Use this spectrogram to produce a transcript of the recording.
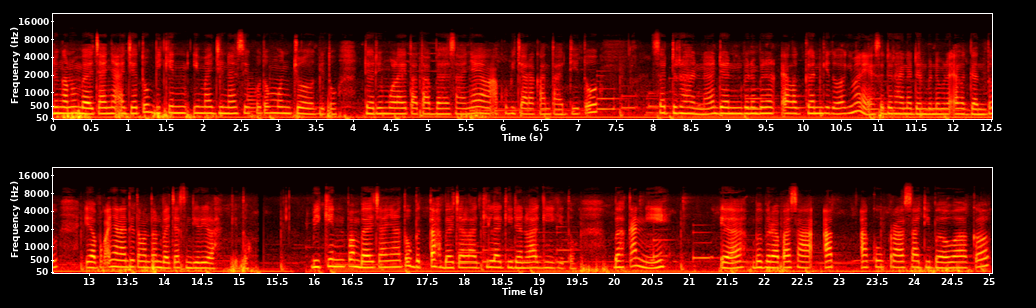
dengan membacanya aja tuh bikin imajinasiku tuh muncul gitu. Dari mulai tata bahasanya yang aku bicarakan tadi tuh sederhana dan bener-bener elegan gitu gimana ya? Sederhana dan bener-bener elegan tuh. Ya pokoknya nanti teman-teman baca sendirilah gitu. Bikin pembacanya tuh betah baca lagi lagi dan lagi gitu. Bahkan nih ya beberapa saat aku kerasa dibawa ke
